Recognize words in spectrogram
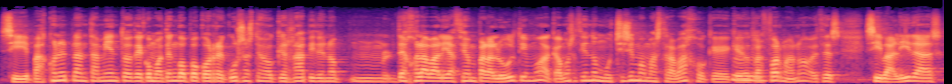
si vas con el planteamiento de como tengo pocos recursos, tengo que ir rápido y no mm, dejo la validación para lo último, acabamos haciendo muchísimo más trabajo que, que de otra forma. ¿no? A veces si validas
